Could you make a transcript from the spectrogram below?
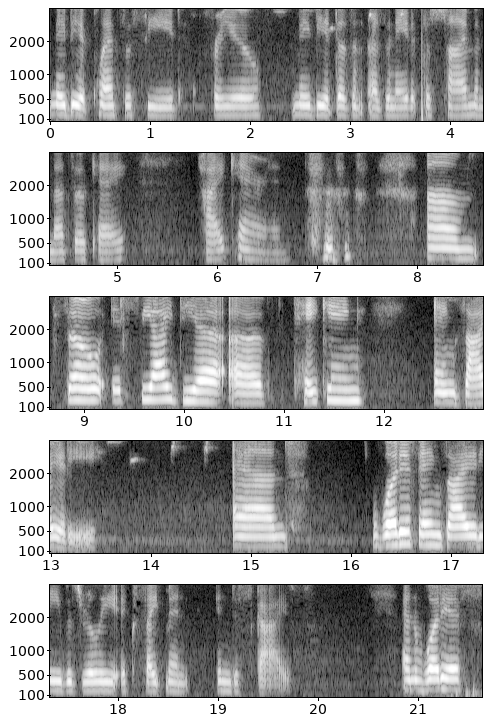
maybe it plants a seed for you. Maybe it doesn't resonate at this time, and that's okay. Hi, Karen. Um, so it's the idea of taking anxiety and what if anxiety was really excitement in disguise? And what if,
